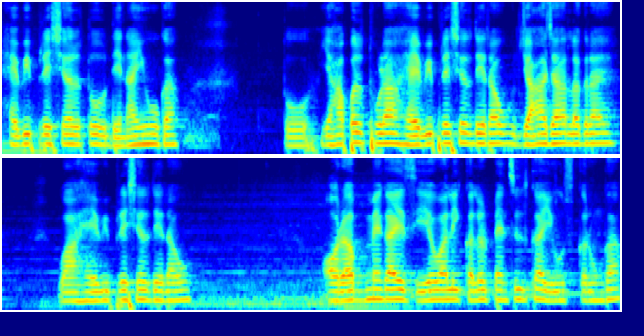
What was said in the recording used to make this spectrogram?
हैवी प्रेशर तो देना ही होगा। तो यहाँ पर थोड़ा हैवी प्रेशर दे रहा हूँ, जहाँ जहाँ लग रहा है, वहाँ हैवी प्रेशर दे रहा हूँ। और अब मैं गाइस ये वाली कलर पेंसिल का यूज़ करूँगा।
